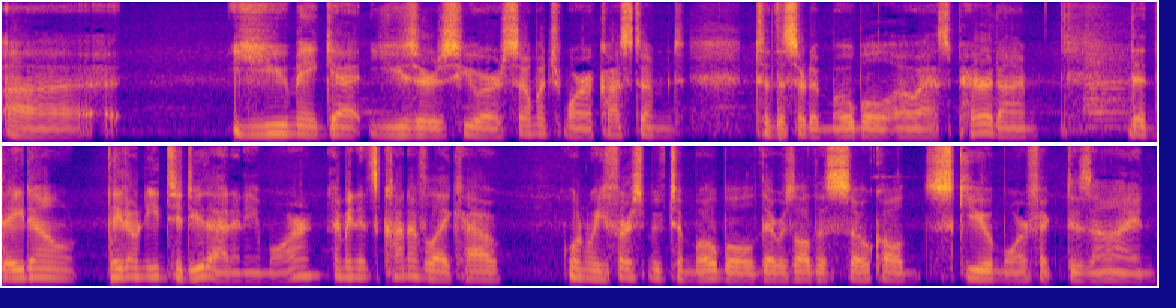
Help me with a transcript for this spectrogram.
uh, you may get users who are so much more accustomed to the sort of mobile OS paradigm that they don't they don't need to do that anymore. I mean, it's kind of like how when we first moved to mobile, there was all this so-called skeuomorphic design,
